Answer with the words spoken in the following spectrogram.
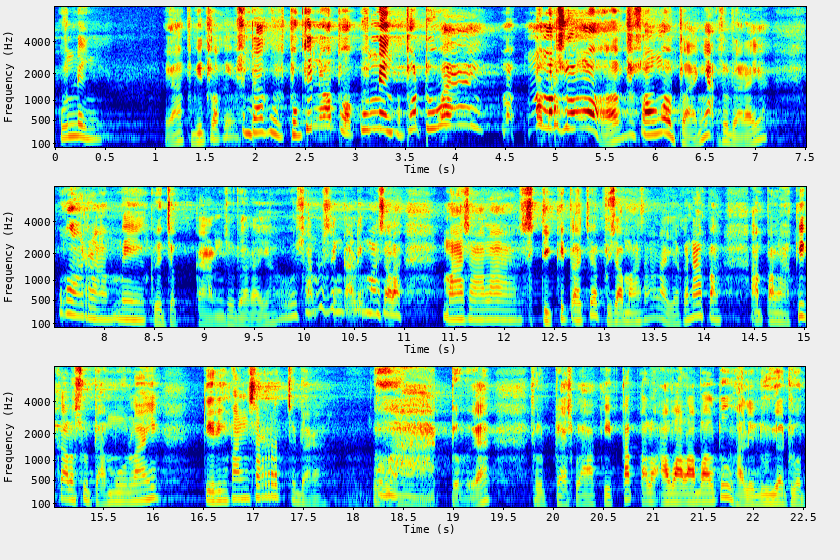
kuning. Ya, begitu pakai sendalku. Buktinya apa? Kuning, padha wae. Nomor songo, songo banyak Saudara ya. Wah rame gerejekan saudara ya. Oh sana sering kali masalah masalah sedikit aja bisa masalah ya. Kenapa? Apalagi kalau sudah mulai kiriman seret saudara. Waduh ya. Sudah setelah kitab kalau awal-awal tuh haleluya 12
